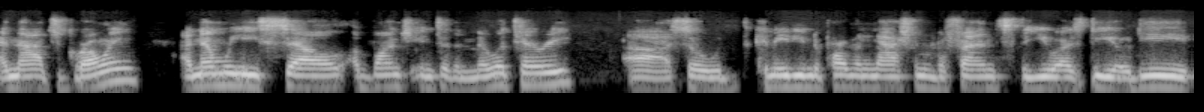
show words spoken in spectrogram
and that's growing. And then we sell a bunch into the military. Uh, so Canadian Department of National Defense, the U.S. DoD.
